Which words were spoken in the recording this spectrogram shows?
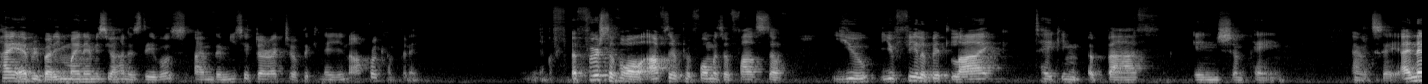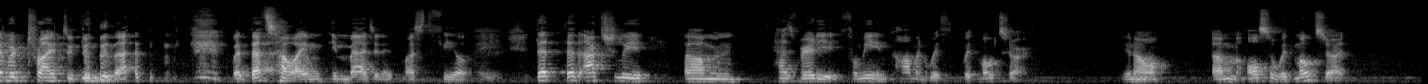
Hi everybody, my name is Johannes Debus. I'm the music director of the Canadian Opera Company. Uh, first of all, after a performance of Falstaff, you, you feel a bit like taking a bath in champagne, I would say. I never tried to do that, but that's how I imagine it must feel. That, that actually um, has very, for me, in common with, with Mozart. You know, um, also with Mozart,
